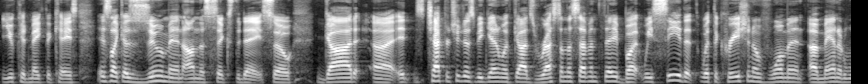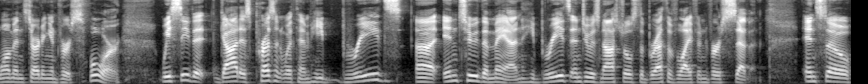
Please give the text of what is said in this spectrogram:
you could make the case, is like a zoom in on the sixth day. So, God, uh, it, chapter 2 does begin with God's rest on the seventh day, but we see see that with the creation of woman, a man and woman, starting in verse four, we see that God is present with him. He breathes uh, into the man. He breathes into his nostrils the breath of life in verse seven. And so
